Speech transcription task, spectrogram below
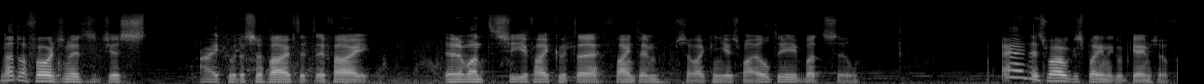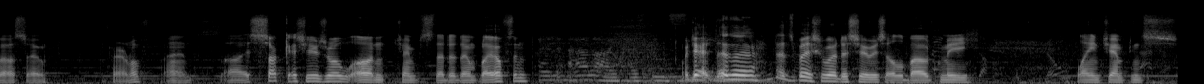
Not unfortunate, just I could have survived it if I didn't want to see if I could uh, find him so I can use my ulti, but still. And this Warwick is playing a good game so far, so fair enough. And I suck as usual on champions that I don't play often. An ally has been slain. But yeah, that, uh, that's basically what this series is all about. Me playing champions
